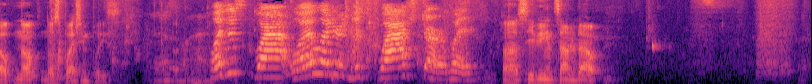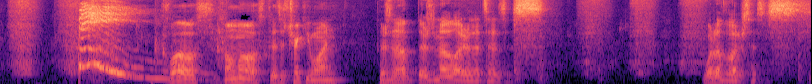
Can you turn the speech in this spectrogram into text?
Oh no, no splashing, please. What does splash? What letter does splash start with? Uh, see if you can sound it out. B. Close, almost. There's a tricky one. There's another. There's another letter that says S. What other letter says S?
